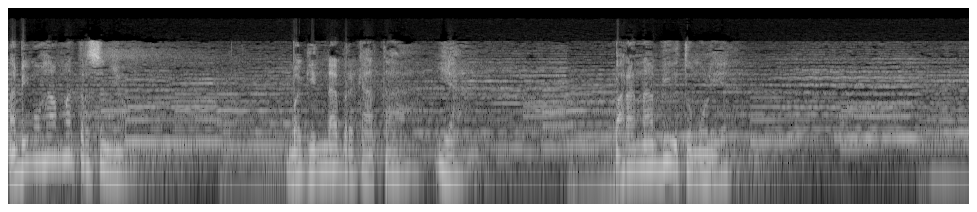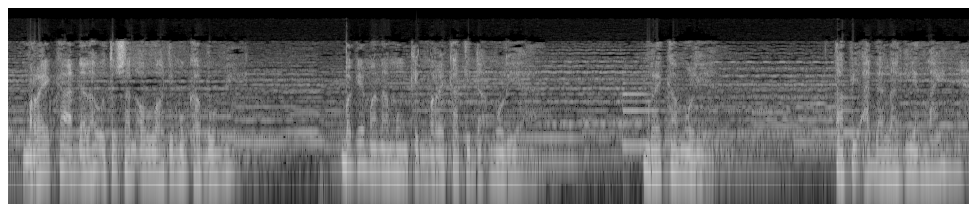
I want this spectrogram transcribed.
Nabi Muhammad tersenyum. Baginda berkata, ya, Para nabi itu mulia. Mereka adalah utusan Allah di muka bumi. Bagaimana mungkin mereka tidak mulia? Mereka mulia. Tapi ada lagi yang lainnya.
